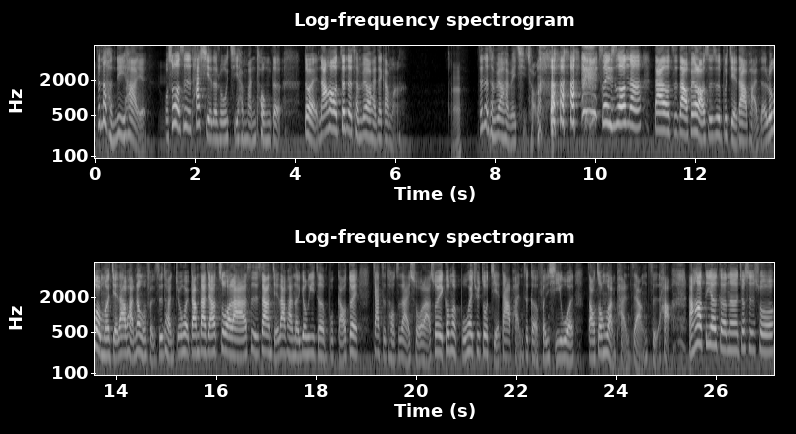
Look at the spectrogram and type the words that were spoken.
真的很厉害耶！我说的是他写的逻辑还蛮通的，对。然后真的陈飞友还在干嘛？啊？真的陈飞扬还没起床，所以说呢，大家都知道飞友老师是不解大盘的。如果我们解大盘，那我们粉丝团就会帮大家做啦。事实上，解大盘的用意真的不高，对价值投资来说啦，所以根本不会去做解大盘这个分析文，早中晚盘这样子。好，然后第二个呢，就是说，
